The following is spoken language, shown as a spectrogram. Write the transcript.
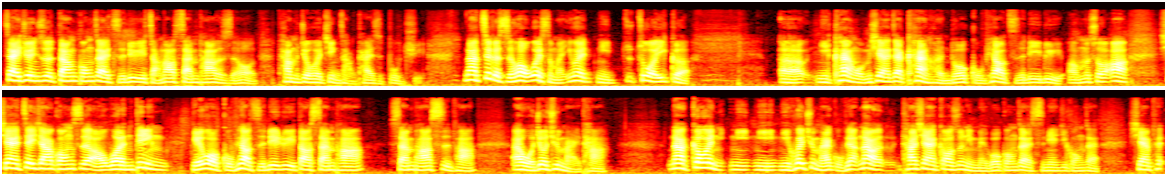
债券就是当公债殖利率涨到三趴的时候，他们就会进场开始布局。那这个时候为什么？因为你做一个，呃，你看我们现在在看很多股票值利率，我们说啊，现在这家公司啊稳定给我股票值利率到三趴、三趴、四趴。哎，我就去买它。那各位，你你你你会去买股票？那他现在告诉你，美国公债十年期公债现在配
